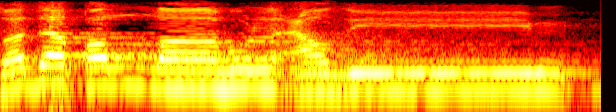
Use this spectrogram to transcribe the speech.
صدق الله العظيم.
